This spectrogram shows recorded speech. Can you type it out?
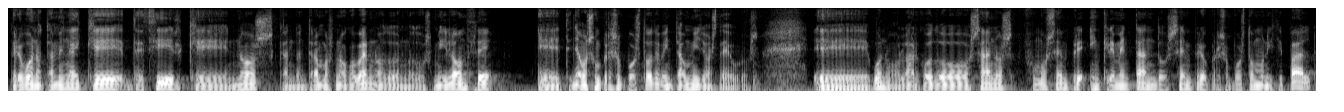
pero bueno, tamén hai que decir que nós, cando entramos no goberno do, no 2011, Eh, tiñamos un presuposto de 21 millóns de euros. Eh, bueno, ao largo dos anos fomos sempre incrementando sempre o presuposto municipal,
